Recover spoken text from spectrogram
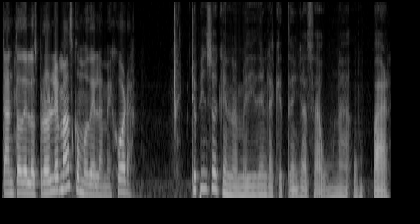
tanto de los problemas como de la mejora. Yo pienso que en la medida en la que tengas a una, un par,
